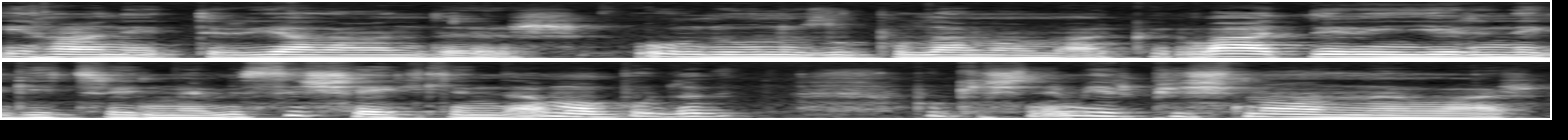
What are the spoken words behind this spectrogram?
ihanettir, yalandır, umduğunuzu bulamamak, vaatlerin yerine getirilmemesi şeklinde ama burada bu kişinin bir pişmanlığı var.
